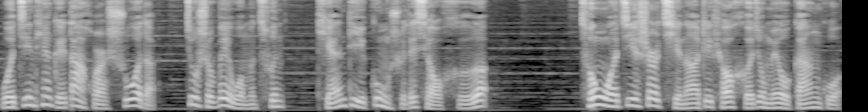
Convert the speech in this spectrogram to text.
我今天给大伙儿说的。就是为我们村田地供水的小河。从我记事起呢，这条河就没有干过，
